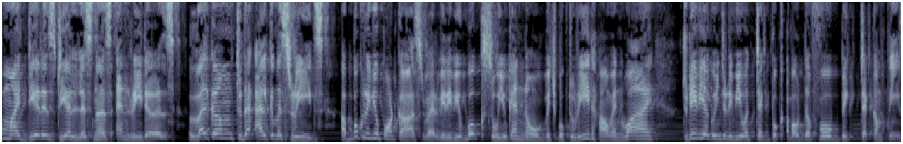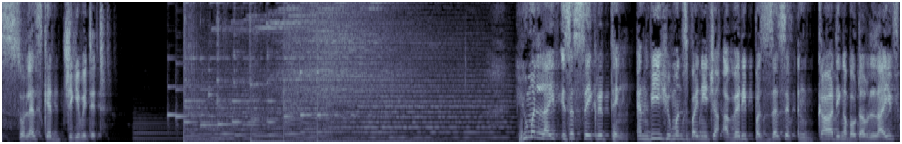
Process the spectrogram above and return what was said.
my dearest dear listeners and readers. Welcome to The Alchemist Reads, a book review podcast where we review books so you can know which book to read, how, and why. Today, we are going to review a tech book about the four big tech companies. So, let's get jiggy with it. Human life is a sacred thing, and we humans by nature are very possessive and guarding about our life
